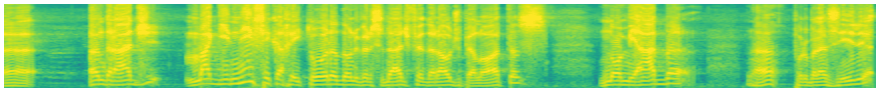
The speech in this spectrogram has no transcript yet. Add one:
uh, Andrade, magnífica reitora da Universidade Federal de Pelotas, nomeada né, por Brasília,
